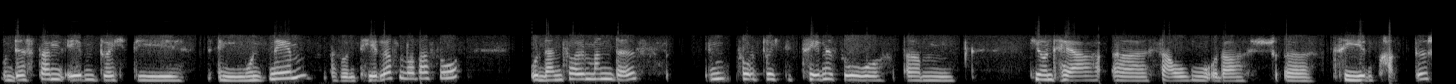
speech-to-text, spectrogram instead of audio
und das dann eben durch die in den Mund nehmen, also einen Teelöffel oder so. Und dann soll man das so durch die Zähne so ähm, hier und her äh, saugen oder äh, ziehen praktisch.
